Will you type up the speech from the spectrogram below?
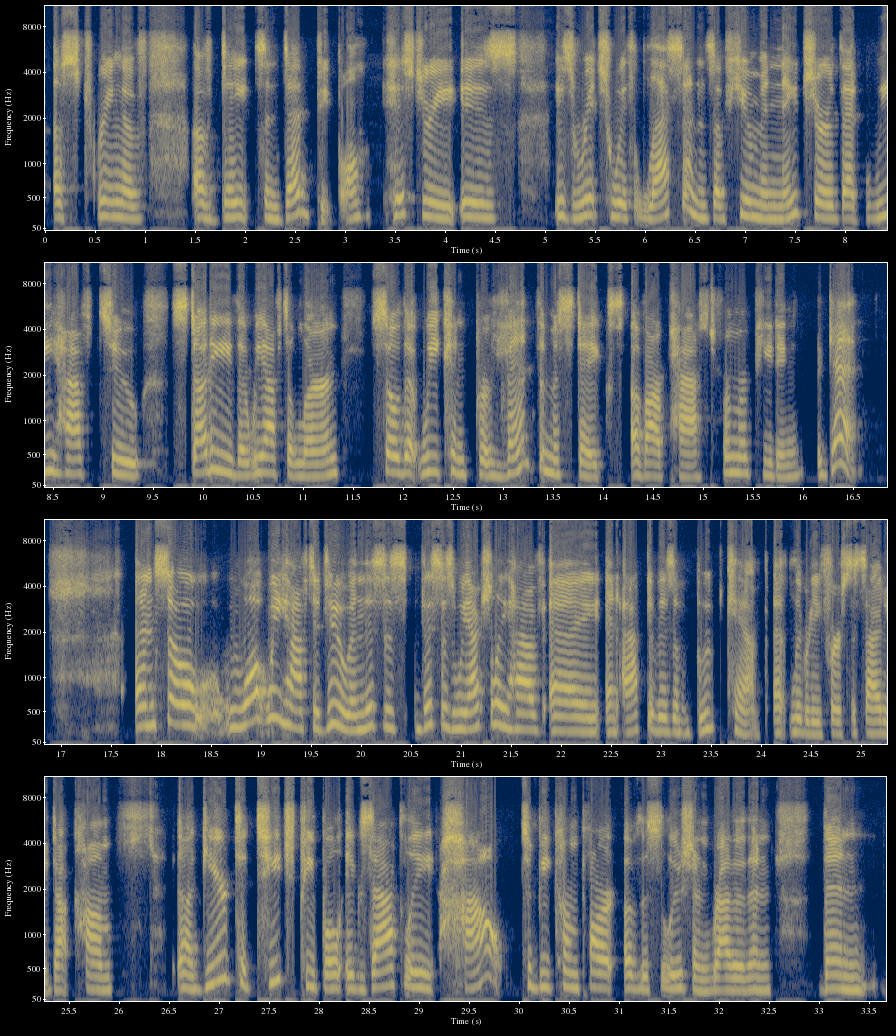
a- string of of dates and dead people. History is is rich with lessons of human nature that we have to study, that we have to learn, so that we can prevent the mistakes of our past from repeating again. And so what we have to do and this is this is we actually have a an activism boot camp at libertyfirstsociety.com uh, geared to teach people exactly how to become part of the solution rather than than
